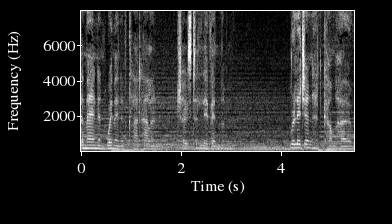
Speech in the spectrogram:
the men and women of Cladh Hallan chose to live in them. Religion had come home,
